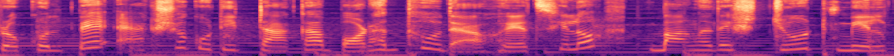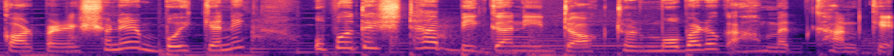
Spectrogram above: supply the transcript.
প্রকল্পে একশো কোটি টাকা বরাদ্দও দেওয়া হয়েছিল বাংলাদেশ জুট মিল কর্পোরেশনের বৈজ্ঞানিক উপদেষ্টা বিজ্ঞানী ডক্টর মোবারক আহমেদ খানকে।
